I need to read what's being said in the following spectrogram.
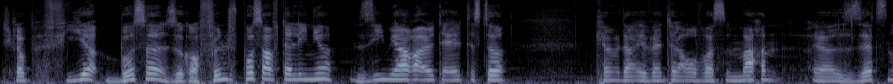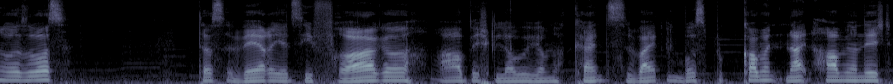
ich glaube, vier Busse, sogar fünf Busse auf der Linie. Sieben Jahre alt, der älteste. Können wir da eventuell auch was machen, ersetzen oder sowas? Das wäre jetzt die Frage. Aber ich glaube, wir haben noch keinen zweiten Bus bekommen. Nein, haben wir noch nicht.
